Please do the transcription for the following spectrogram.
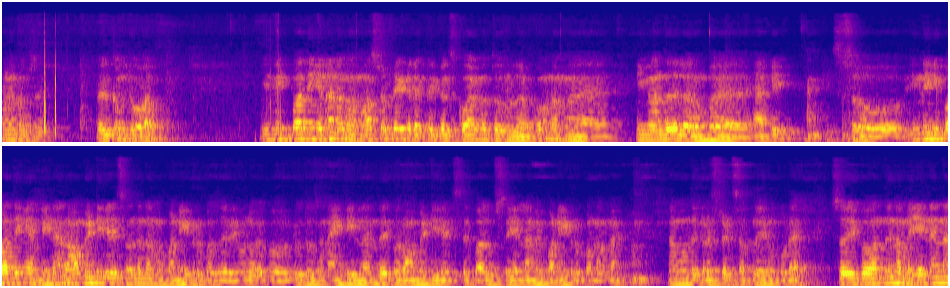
வணக்கம் சார் வெல்கம் டு ஆல் இன்னைக்கு பார்த்தீங்கன்னா நம்ம மாஸ்டர் பிளேட் எலக்ட்ரிக்கல்ஸ் கோயம்புத்தூரில் இருக்கோம். நம்ம நீங்கள் வந்ததில் ரொம்ப ஹாப்பி ஸோ இன்னைக்கு பார்த்தீங்க அப்படின்னா ரா மெட்டீரியல்ஸ் வந்து நம்ம பண்ணிட்டு இருக்கோம் சார் இவ்வளோ இப்போ டூ தௌசண்ட் நைன்டீன்லேருந்து இப்போ ரா மெட்டீரியல்ஸ் பல்ப்ஸ் எல்லாமே பண்ணிட்டு இருக்கோம் நம்ம. நம்ம வந்து ட்ரஸ்டட் சப்ளையரும் கூட. ஸோ இப்போ வந்து நம்ம என்னென்ன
